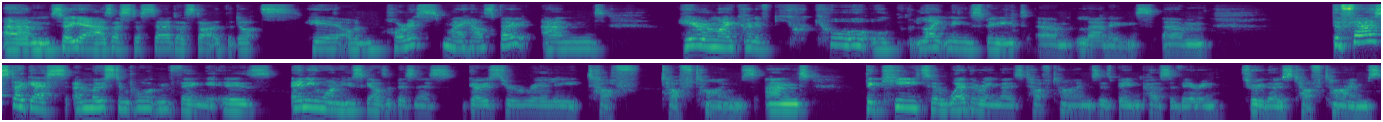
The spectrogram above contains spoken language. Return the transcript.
Um, so yeah, as I just said, I started the dots here on Horace, my houseboat, and here are my kind of core or lightning speed um, learnings. Um, the first, I guess, and most important thing is anyone who scales a business goes through really tough, tough times. And the key to weathering those tough times is being persevering through those tough times.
